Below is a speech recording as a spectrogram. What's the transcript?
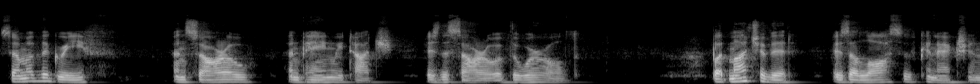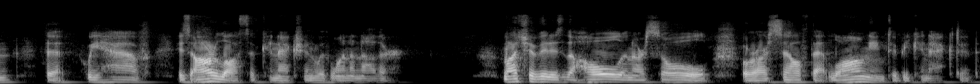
some of the grief and sorrow and pain we touch is the sorrow of the world. But much of it is a loss of connection that we have is our loss of connection with one another. Much of it is the hole in our soul or our self, that longing to be connected.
